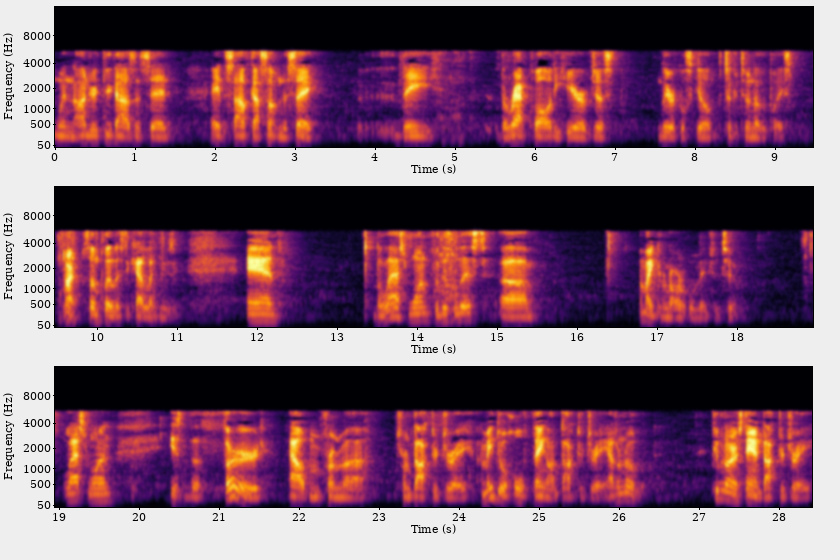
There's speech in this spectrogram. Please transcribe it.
when Andre 3000 said, hey, the South got something to say, they, the rap quality here of just lyrical skill took it to another place. All right, Southern of Cadillac Music. And the last one for this list, um, I might give an honorable mention too. Last one is the third album from uh, from Dr. Dre. I may do a whole thing on Dr. Dre. I don't know. People don't understand Dr. Dre.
